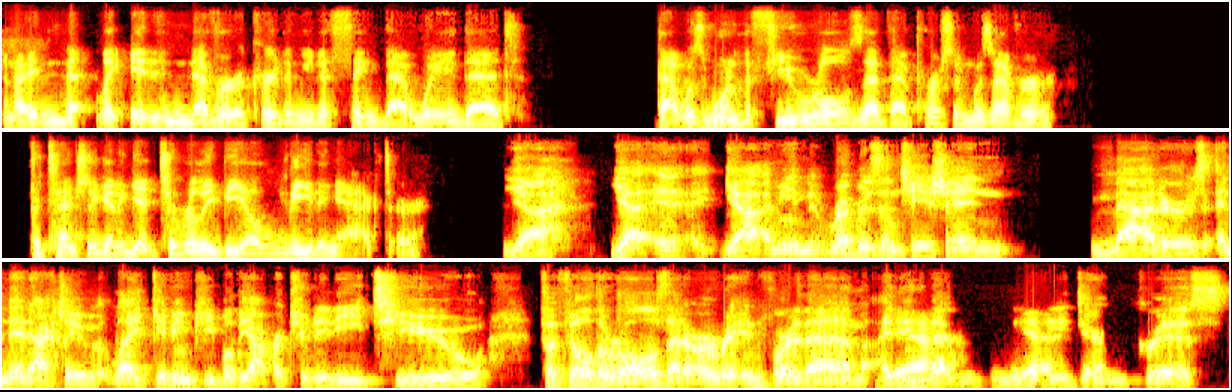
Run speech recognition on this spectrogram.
and I ne- like it never occurred to me to think that way that that was one of the few roles that that person was ever potentially going to get to really be a leading actor. Yeah. Yeah, it, yeah, I mean representation matters and then actually like giving people the opportunity to fulfill the roles that are written for them. I Yeah. think that recently Yeah. Darren Criss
